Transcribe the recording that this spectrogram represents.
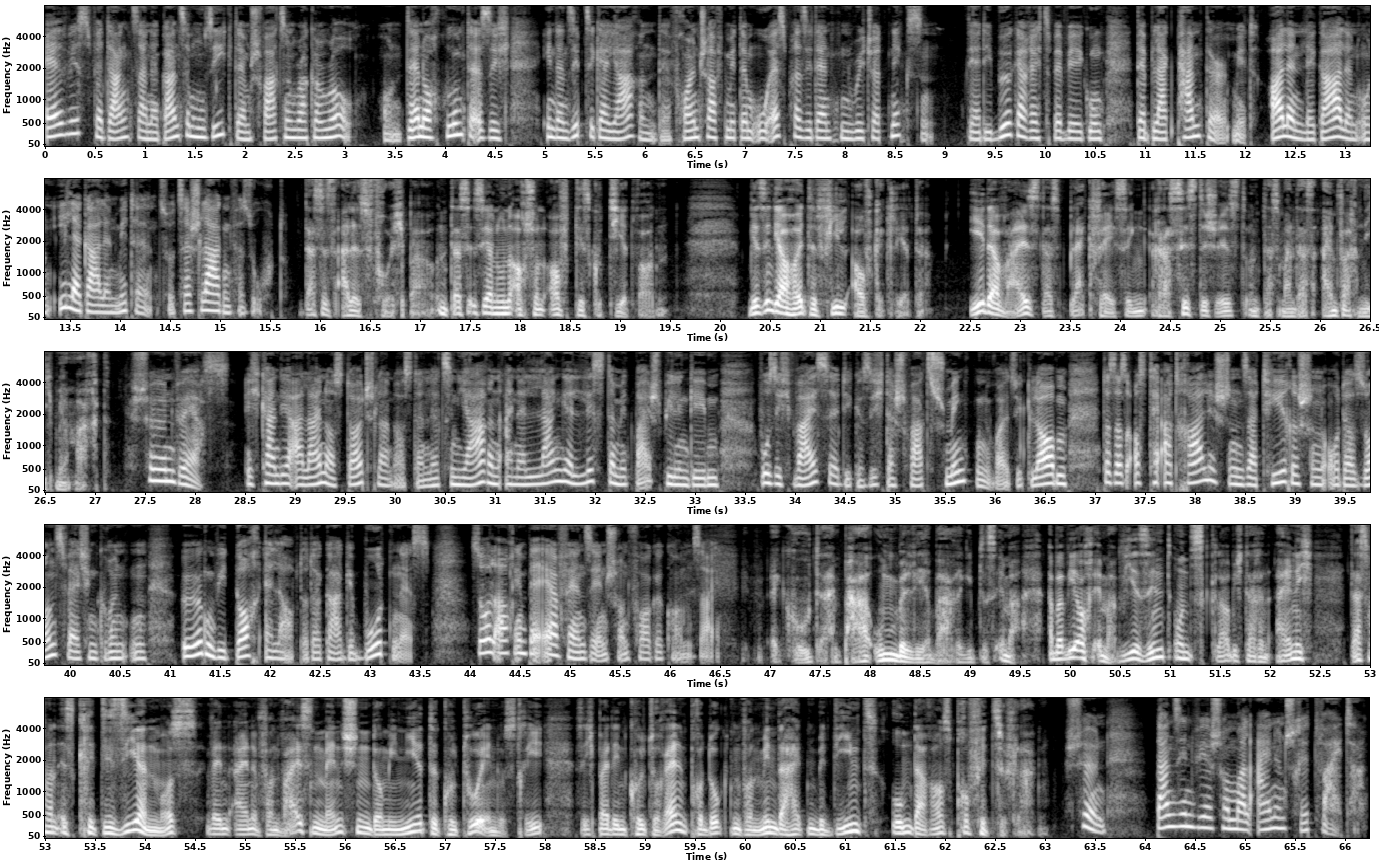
Elvis verdankt seine ganze Musik dem schwarzen Rock'n'Roll. Und dennoch rühmte er sich in den 70er Jahren der Freundschaft mit dem US-Präsidenten Richard Nixon, der die Bürgerrechtsbewegung der Black Panther mit allen legalen und illegalen Mitteln zu zerschlagen versucht. Das ist alles furchtbar. Und das ist ja nun auch schon oft diskutiert worden. Wir sind ja heute viel aufgeklärter. Jeder weiß, dass Blackfacing rassistisch ist und dass man das einfach nicht mehr macht. Schön wär's. Ich kann dir allein aus Deutschland aus den letzten Jahren eine lange Liste mit Beispielen geben, wo sich Weiße die Gesichter schwarz schminken, weil sie glauben, dass es aus theatralischen, satirischen oder sonst welchen Gründen irgendwie doch erlaubt oder gar geboten ist. Soll auch im BR-Fernsehen schon vorgekommen sein. Äh, gut, ein paar Unbelehrbare gibt es immer. Aber wie auch immer, wir sind uns, glaube ich, darin einig, dass man es kritisieren muss, wenn eine von weißen Menschen dominierte Kulturindustrie sich bei den kulturellen Produkten von Minderheiten bedient, um daraus Profit zu schlagen. Schön. Dann sind wir schon mal einen Schritt weiter.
